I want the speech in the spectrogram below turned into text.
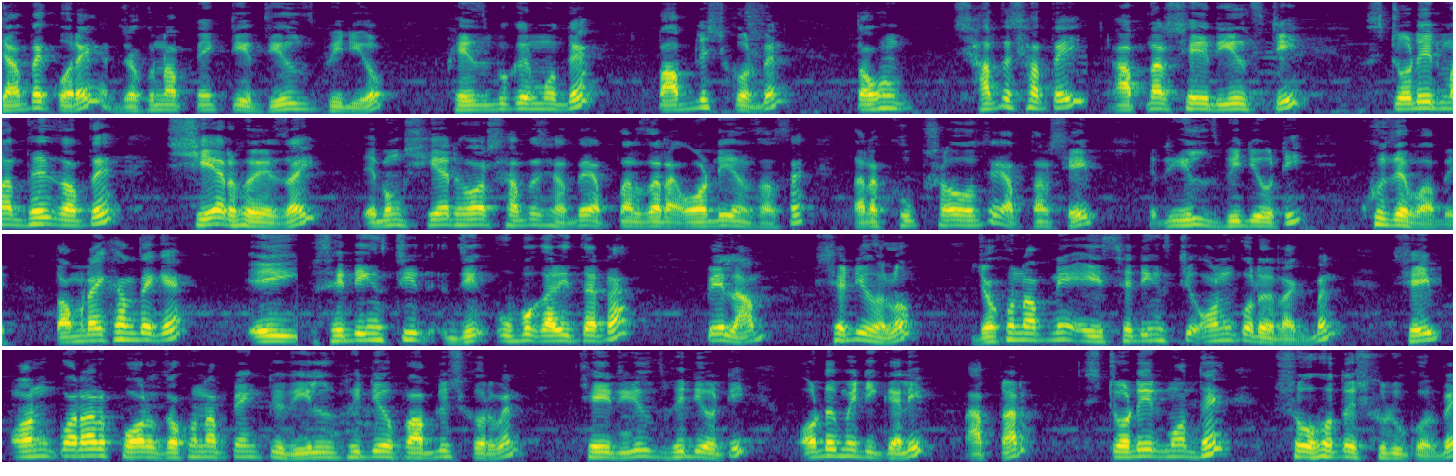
যাতে করে যখন আপনি একটি রিলস ভিডিও ফেসবুকের মধ্যে পাবলিশ করবেন, তখন সাথে সাথেই আপনার সেই রিলসটি স্টোরির মধ্যে যাতে শেয়ার হয়ে যায় এবং শেয়ার হওয়ার সাথে সাথে আপনার যারা অডিয়েন্স আছে, তারা খুব সহজে আপনার সেই রিলস ভিডিওটি খুঁজে পাবে। তো আমরা এখান থেকে এই সেটিংসটির যে উপকারিতাটা পেলাম, সেটি হলো যখন আপনি এই সেটিংসটি অন করে রাখবেন, সেই অন করার পর যখন আপনি একটি রিলস ভিডিও পাবলিশ করবেন, সেই রিলস ভিডিওটি অটোমেটিক্যালি আপনার স্টোরির মধ্যে শো হতে শুরু করবে।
